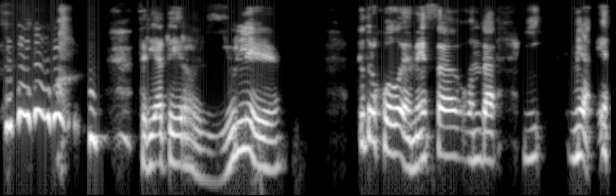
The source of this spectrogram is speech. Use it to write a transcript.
sería terrible. ¿Qué otro juego de mesa, onda? Y mira, es-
